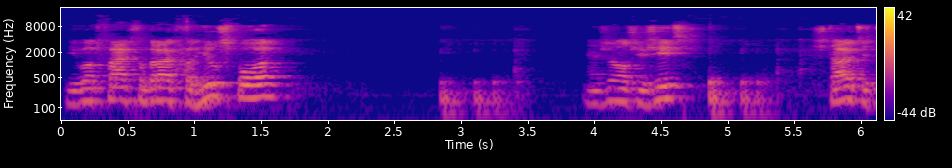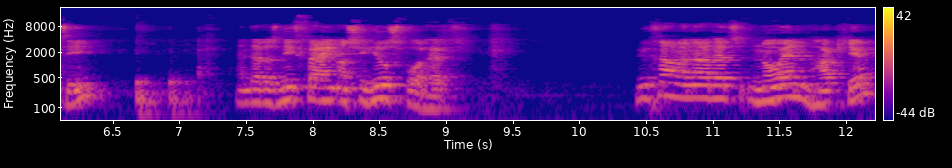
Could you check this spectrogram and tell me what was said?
Die wordt vaak gebruikt voor hielspoor. En zoals u ziet, stuit het die. En dat is niet fijn als je hielspoor hebt. Nu gaan we naar het Noen hakje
